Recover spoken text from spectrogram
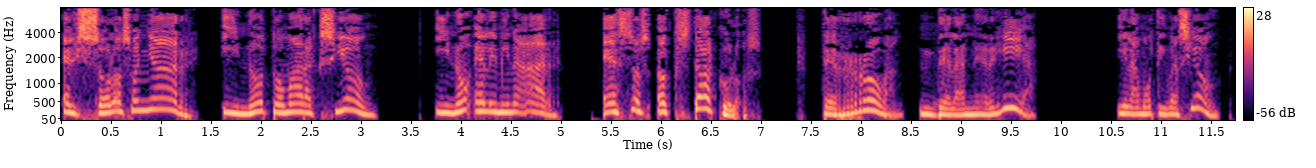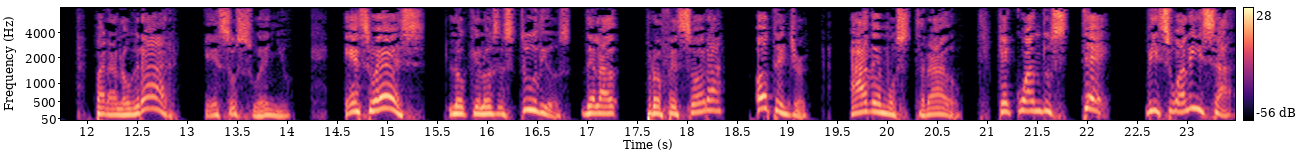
El solo soñar y no tomar acción y no eliminar esos obstáculos te roban de la energía y la motivación para lograr esos sueños. Eso es lo que los estudios de la profesora Ottinger ha demostrado, que cuando usted visualiza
